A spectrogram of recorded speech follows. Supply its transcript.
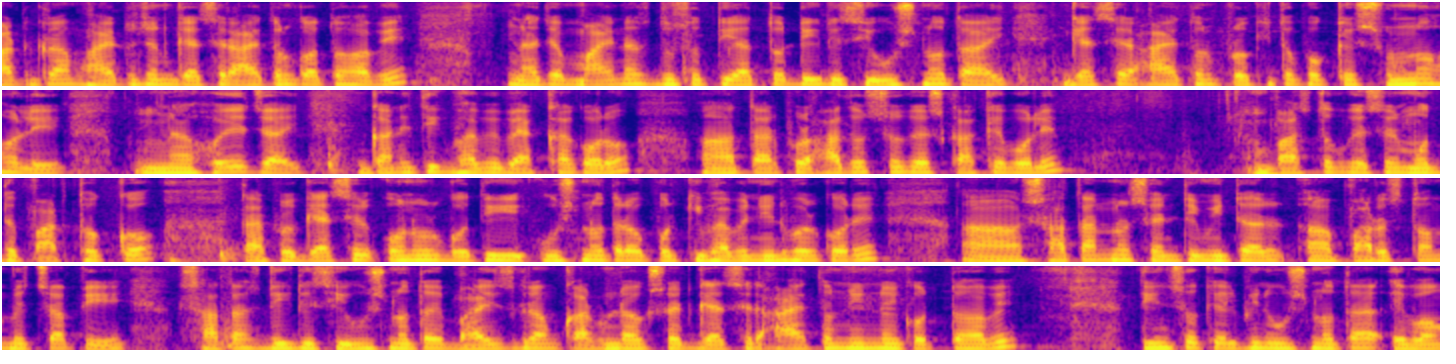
আট গ্রাম হাইড্রোজেন গ্যাসের আয়তন কত হবে? যে মাইনাস দুশো তিয়াত্তর ডিগ্রি সি উষ্ণতায় গ্যাসের আয়তন প্রকৃতপক্ষে শূন্য হলে হয়ে যায়। গাণিতিকভাবে ব্যাখ্যা করো। তারপর আদর্শ গ্যাস কাকে বলে? বাস্তব গ্যাসের মধ্যে পার্থক্য, তারপর গ্যাসের অণুর গতি উষ্ণতার ওপর কীভাবে নির্ভর করে? সাতান্ন সেন্টিমিটার পারস্তম্ভের চাপে সাতাশ ডিগ্রি সি উষ্ণতায় বাইশ গ্রাম কার্বন ডাইঅক্সাইড গ্যাসের আয়তন নির্ণয় করতে হবে। তিনশো কেলভিন উষ্ণতা এবং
